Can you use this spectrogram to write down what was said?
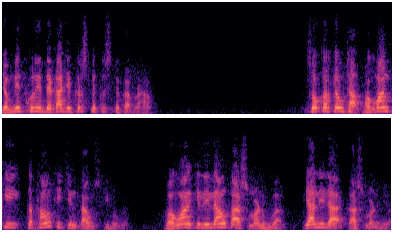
जब नित खुली, देखा जी, कृष्ण कृष्ण कर रहा सो करके उठा। भगवान की कथाओं की चिंता उसकी हो गई। भगवान की लीलाओं का स्मरण हुआ। क्या लीला का स्मरण हुआ?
